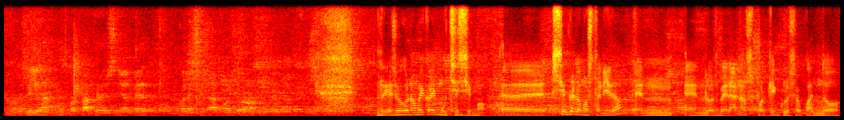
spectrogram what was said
con el IVA o por parte del señor Ver con este apoyo a la. Riesgo económico hay muchísimo. Eh, siempre lo hemos tenido en, los veranos, porque incluso cuando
